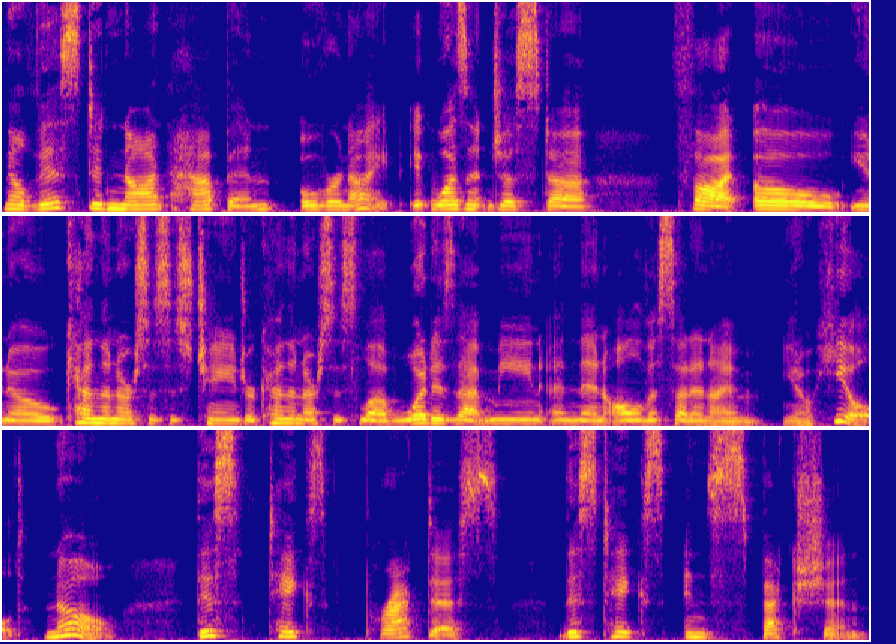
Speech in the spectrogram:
Now, this did not happen overnight. It wasn't just a thought, oh, you know, can the narcissist change or can the narcissist love? What does that mean? And then all of a sudden I'm, you know, healed. No, this takes practice. This takes inspection.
